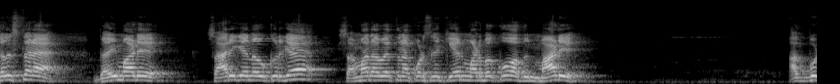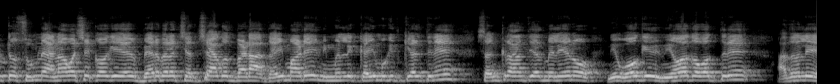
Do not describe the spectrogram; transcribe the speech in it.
ಕಲಿಸ್ತಾರೆ. ದಯಮಾಡಿ ಸಾರಿಗೆ ನೌಕರಿಗೆ ಸಮಾನ ವೇತನ ಕೊಡಿಸ್ಲಿಕ್ಕೆ ಏನು ಮಾಡಬೇಕು ಅದನ್ನು ಮಾಡಿ. ಅದ್ಬಿಟ್ಟು ಸುಮ್ಮನೆ ಅನಾವಶ್ಯಕವಾಗಿ ಬೇರೆ ಬೇರೆ ಚರ್ಚೆ ಆಗೋದು ಬೇಡ. ದಯಮಾಡಿ ನಿಮ್ಮಲ್ಲಿ ಕೈ ಮುಗಿದು ಕೇಳ್ತೀನಿ. ಸಂಕ್ರಾಂತಿ ಆದಮೇಲೆ ಏನು, ನೀವು ಹೋಗಿ ಯಾವಾಗ ಹೋಗ್ತೀರಿ? ಅದರಲ್ಲಿ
